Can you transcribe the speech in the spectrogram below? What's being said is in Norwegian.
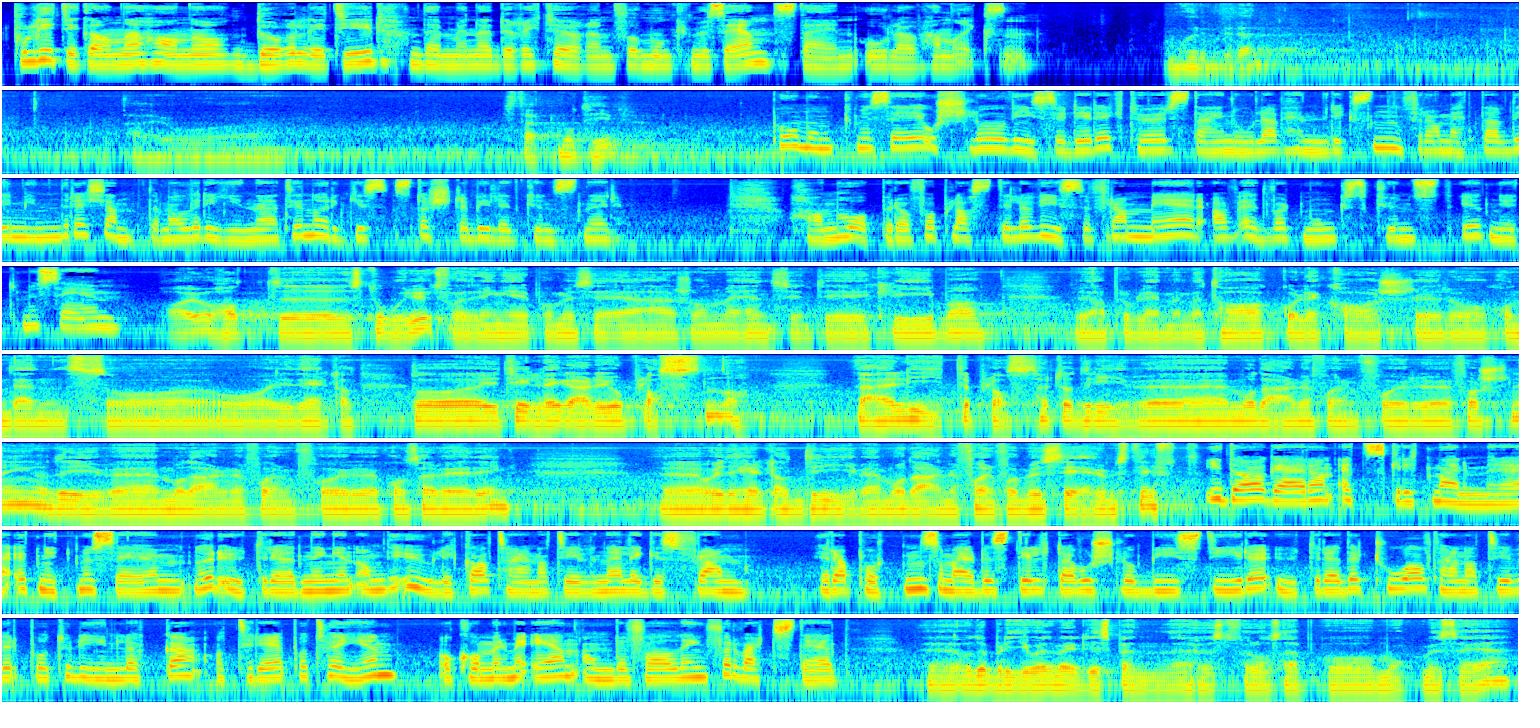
Politikerne har nå dårlig tid, det mener direktøren for Munch-museet, Stein Olav Henriksen. Morderen er jo eh, sterkt motiv. På Munch-museet i Oslo viser direktør Stein Olav Henriksen fram et av de mindre kjente maleriene til Norges største billedkunstner. Han håper å få plass til å vise fram mer av Edvard Munchs kunst i et nytt museum. Vi har jo hatt eh, store utfordringer på museet her sånn med hensyn til klima. Vi har problemer med tak og lekkasjer og kondens og, og i det hele tatt. Så I tillegg er det jo plassen. da. Det er lite plass her til å drive moderne form for forskning og drive moderne form for konservering. Eh, og i det hele tatt drive en moderne form for museumsdrift. I dag er han et skritt nærmere et nytt museum når utredningen om de ulike alternativene legges fram. Rapporten som er bestilt av Oslo bystyre utreder to alternativer på Tullinløkka og tre på Tøyen, og kommer med én anbefaling for hvert sted. Eh, og Det blir jo en veldig spennende høst for oss her på Munch-museet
